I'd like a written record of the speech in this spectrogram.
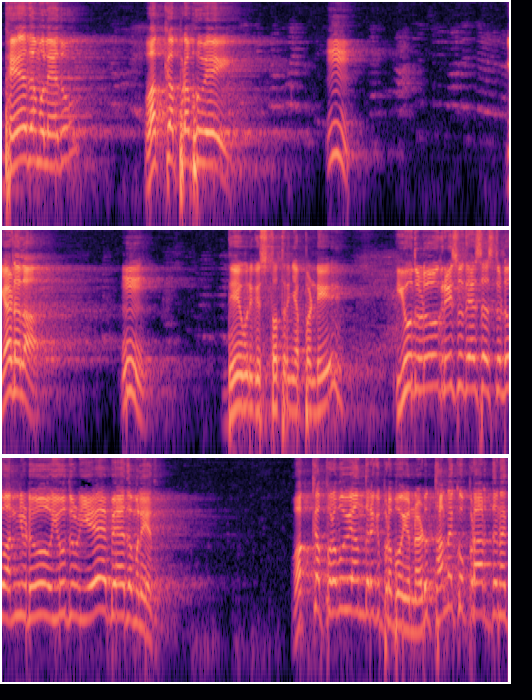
భేదము లేదు. ఒక్క ప్రభువే ఎడల. ఉమ్. దేవునికి స్తోత్రం చెప్పండి. యూదుడు గ్రీసు దేశస్థుడు అన్యుడు యూదుడు ఏ భేదము లేదు. ఒక్క ప్రభువే అందరికి ప్రభు ఉన్నాడు. తనకు ప్రార్థన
